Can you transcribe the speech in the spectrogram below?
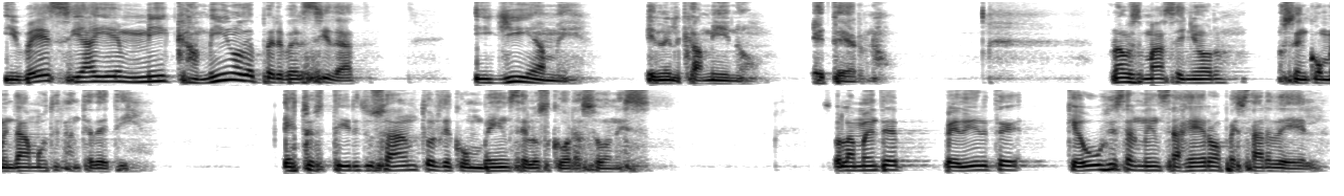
Y ve si hay en mí camino de perversidad y guíame en el camino eterno. Una vez más, Señor, nos encomendamos delante de ti. Es tu Espíritu Santo el que convence los corazones. Solamente pedirte que uses al mensajero a pesar de él.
